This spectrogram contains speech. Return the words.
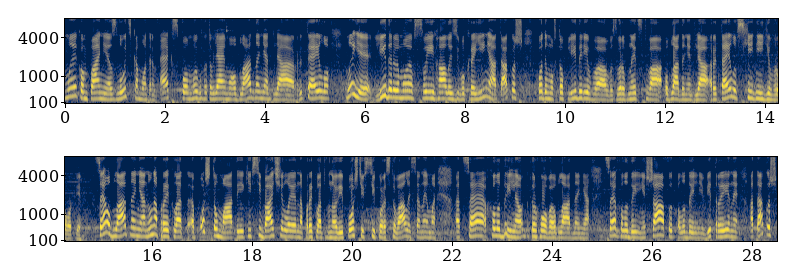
Ми компанія з Луцька Modern Expo. Ми виготовляємо обладнання для ретейлу. Ми є лідерами в своїй галузі в Україні, а також ходимо в топ лідерів з виробництва обладнання для ретейлу в східній Європі. Це обладнання, ну, наприклад, поштомати, які всі бачили, наприклад, в новій пошті, всі користувалися ними. Це холодильне торгове обладнання, це холодильні шафи, холодильні вітрини, а також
